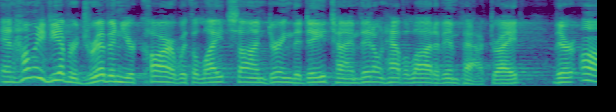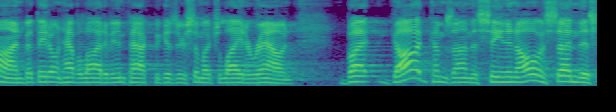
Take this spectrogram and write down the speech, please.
And how many of you ever driven your car with the lights on during the daytime? They don't have a lot of impact, right? They're on, but they don't have a lot of impact because there's so much light around. But God comes on the scene, and all of a sudden, this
